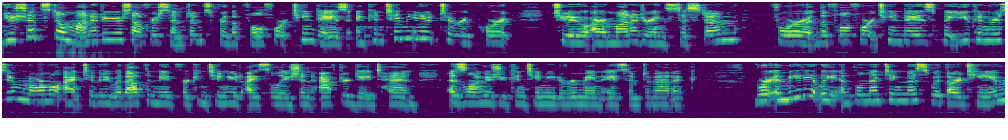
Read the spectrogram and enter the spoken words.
You should still monitor yourself for symptoms for the full 14 days and continue to report to our monitoring system for the full 14 days, but you can resume normal activity without the need for continued isolation after day 10 as long as you continue to remain asymptomatic. We're immediately implementing this with our team.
